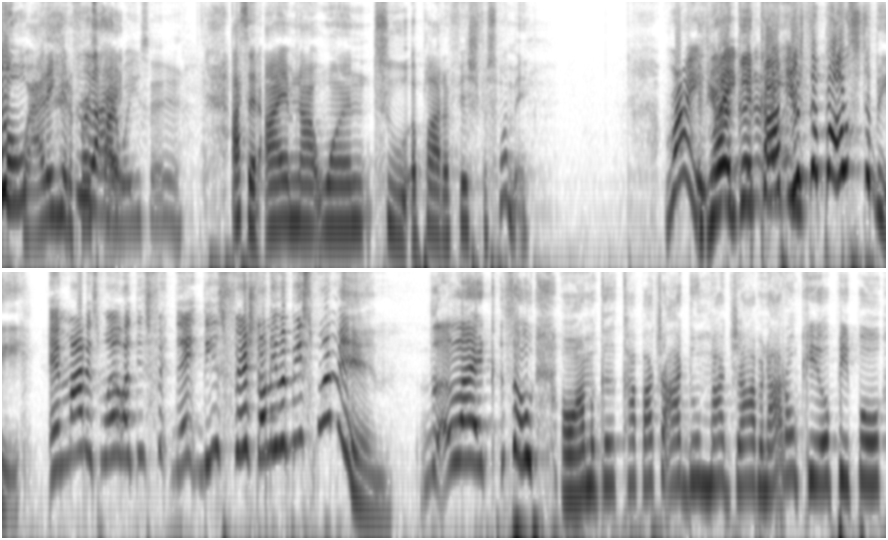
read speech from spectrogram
Well, I didn't hear the first part like, of what you said. I said I am not one to apply to fish for swimming. Right. If you're a good cop, and- you're supposed to be. and might as well like these they, these fish don't even be swimming. Like so, oh, I'm a good cop. I try, I do my job, and I don't kill people.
